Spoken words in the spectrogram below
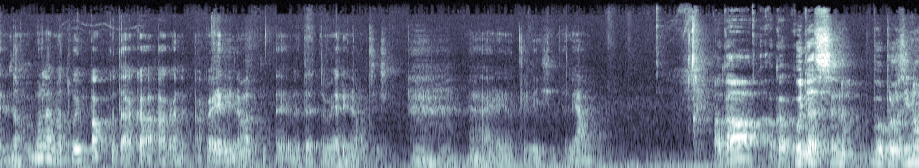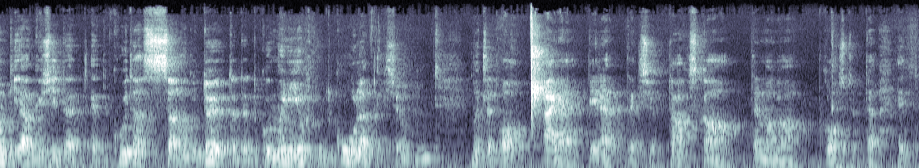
et noh, mõlemat võib pakkuda, aga, aga, aga erinevalt, me töötame erinevalt siis mm -hmm. erinevatel viisidel ja aga, aga kuidas see noh, võib-olla siin ongi hea küsida, et, et kuidas sa nagu töötad, et kui mõni juht nüüd kuuleb, eks ju mm. -hmm. mõtleb, oh äge, Piret, eks ju, tahaks ka temaga koostööd teha, et,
